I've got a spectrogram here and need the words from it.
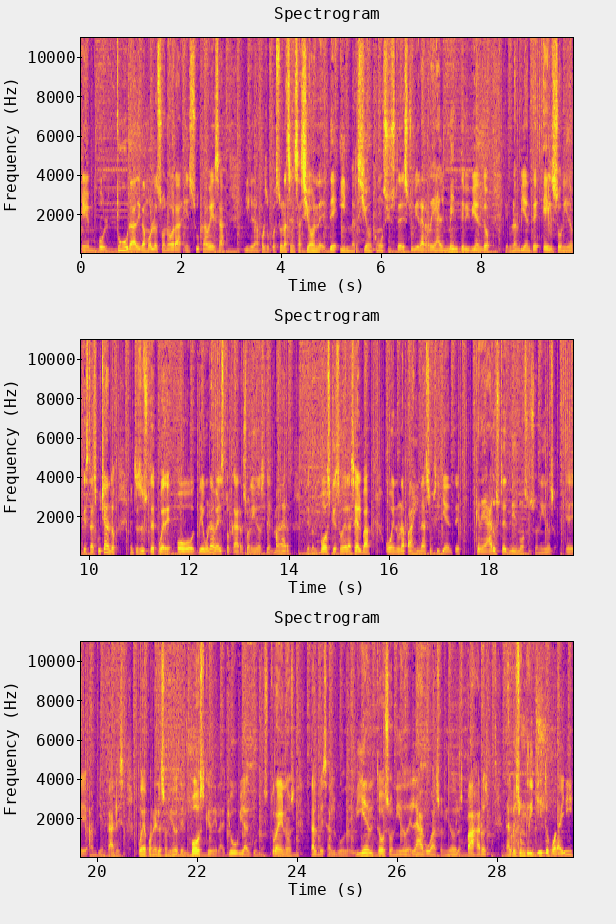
envoltura, digámoslo, sonora en su cabeza y le dan, por supuesto, una sensación de inmersión, como si usted estuviera realmente viviendo en un ambiente el sonido que está escuchando. Entonces usted puede o de una vez tocar sonidos del mar, de los bosques o de la selva, o en una página subsiguiente crear usted mismo sus sonidos eh, ambientales. Puede ponerle sonidos del bosque, de la lluvia, algunos truenos, tal vez algo de viento, sonido del agua, sonido de los pájaros, tal vez un grillito por ahí,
